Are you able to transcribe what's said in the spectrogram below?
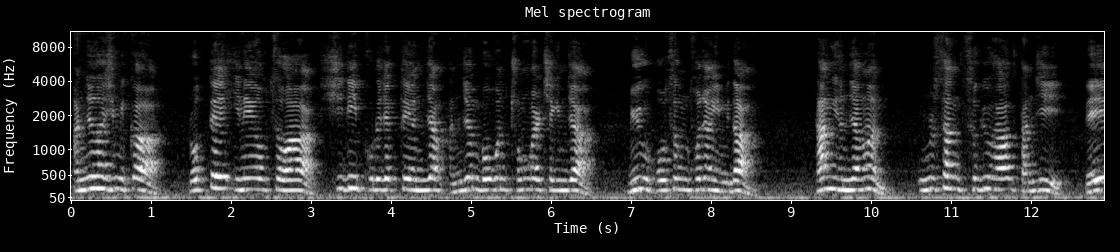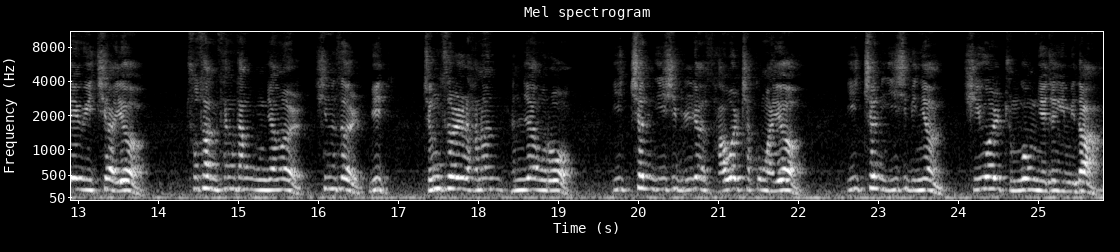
안녕하십니까. 롯데 인해업소와 CD 프로젝트 현장 안전보건 총괄 책임자 류호성 소장입니다. 당 현장은 울산 석유화학단지 내에 위치하여 추산 생산 공장을 신설 및 증설하는 현장으로 2021년 4월 착공하여 2022년 10월 준공 예정입니다.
